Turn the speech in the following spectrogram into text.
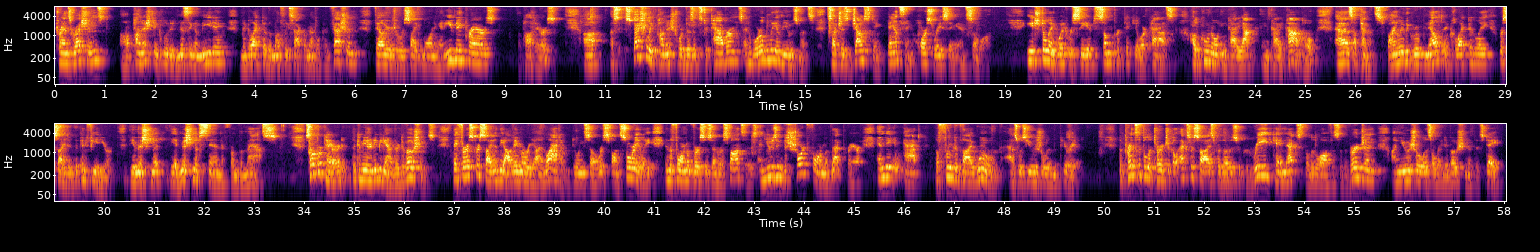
Transgressions uh, punished included missing a meeting, neglect of the monthly sacramental confession, failure to recite morning and evening prayers, the paters. Uh, especially punished were visits to taverns and worldly amusements such as jousting, dancing, horse racing, and so on. Each delinquent received some particular task, alcuno incaricato, as a penance. Finally, the group knelt and collectively recited the Confiteor, the admission, the admission of sin from the Mass. So prepared, the community began their devotions. They first recited the Ave Maria in Latin, doing so responsorially in the form of verses and responses, and using the short form of that prayer, ending at the fruit of thy womb, as was usual in the period. The principal liturgical exercise for those who could read came next, the little office of the Virgin, unusual as a lay devotion at this date.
